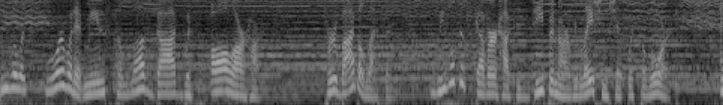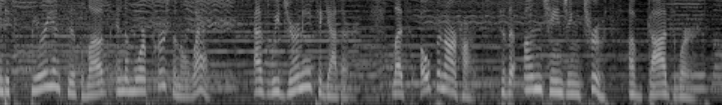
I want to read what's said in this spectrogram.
we will explore what it means to love God with all our hearts. Through Bible lessons, we will discover how to deepen our relationship with the Lord and experience His love in a more personal way. As we journey together, let's open our hearts to the unchanging truths of God's Word.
